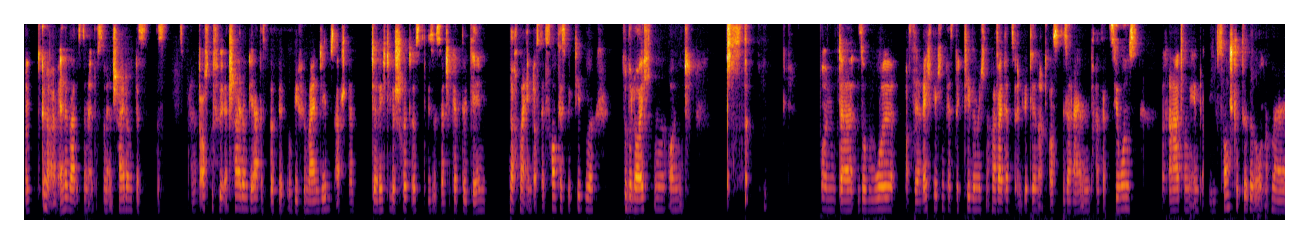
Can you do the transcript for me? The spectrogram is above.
kann. Und genau, am Ende war das dann einfach so eine Entscheidung, dass das war eine Bauchgefühl-Entscheidung, ja, dass das jetzt irgendwie für meinen Lebensabschnitt der richtige Schritt ist, dieses Venture Capital Game nochmal eben aus der Formperspektive zu beleuchten und und da sowohl aus der rechtlichen Perspektive mich nochmal weiterzuentwickeln und aus dieser reinen Transaktionsberatung eben auch die Fondsstrukturierung nochmal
